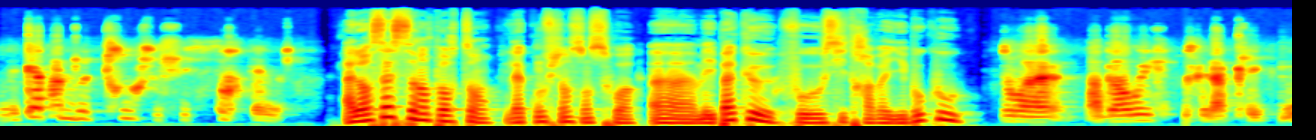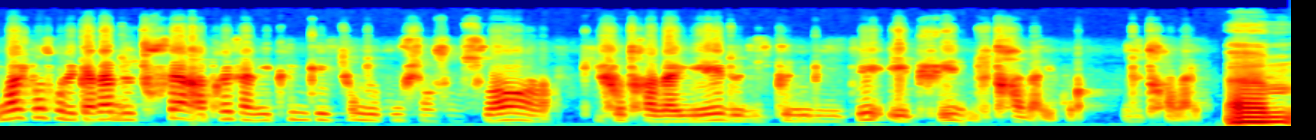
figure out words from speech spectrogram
On est capable de tout, je suis certaine. Alors ça, c'est important, la confiance en soi. Euh, mais pas que, faut aussi travailler beaucoup. Ouais, ah bah oui, c'est la clé. Moi, je pense qu'on est capable de tout faire. Après, ça n'est qu'une question de confiance en soi, euh, qu'il faut travailler, de disponibilité et puis de travail, quoi travail. Euh,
